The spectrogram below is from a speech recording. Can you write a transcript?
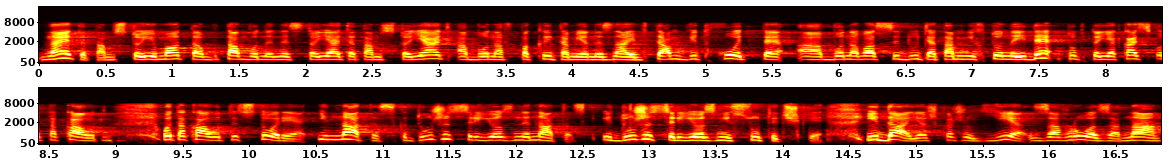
Знаєте, там стоїмо, там, там вони не стоять, а там стоять, або навпаки, там я не знаю, там відходьте, або на вас ідуть, а там ніхто не йде. Тобто, якась отака, от отака от історія. І натиск, дуже серйозний натиск, і дуже серйозні сутички. І да, я ж кажу, є загроза на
